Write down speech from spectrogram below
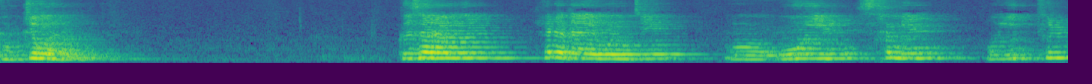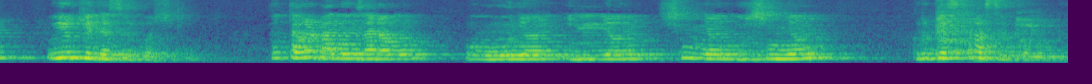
걱정을 합니다. 그 사람은 캐나다에 온 지 뭐 5일, 3일, 뭐 이틀 뭐 이렇게 됐을 것이고 부탁을 받는 사람은 뭐 5년, 1년, 10년, 20년 그렇게 살았을 겁니다.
